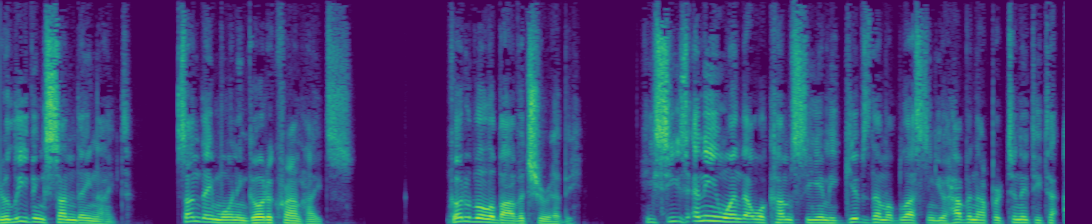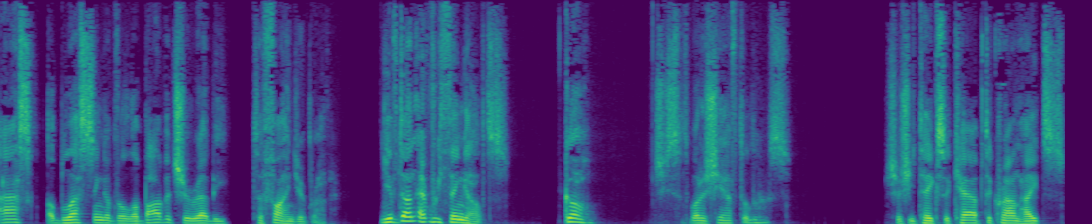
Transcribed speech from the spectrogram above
You're leaving Sunday night. Sunday morning, go to Crown Heights. Go to the Lubavitcher Rebbe. He sees anyone that will come see him. He gives them a blessing. You have an opportunity to ask a blessing of the Lubavitcher Rebbe to find your brother. You've done everything else. Go. She says, what does she have to lose? So she takes a cab to Crown Heights.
